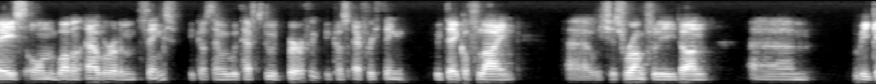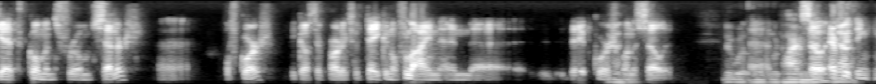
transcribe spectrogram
based on what an algorithm thinks, because then we would have to do it perfect. Because everything we take offline, uh, which is wrongfully done, um, we get comments from sellers of course, because their products are taken offline and uh, they of course yeah. want to sell it. Um, so everything yeah.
